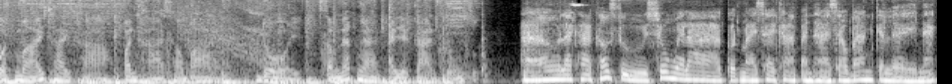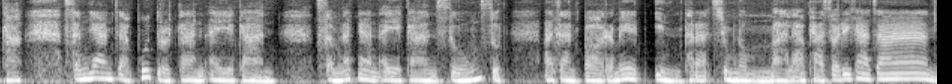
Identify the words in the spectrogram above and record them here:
กฎหมายชายคาปัญหาชาวบ้าน โดยสำนักงานอายการสูงสุดเอาละค่ะเข้าสู่ช่วงเวลากฎหมายชายคาปัญหาชาวบ้านกันเลยนะคะ สัญญาณจากผู้ตรวจการอายการสำนักงานอายการสูงสุด อาจารย์ปอระเมศวร์อินทรชุมนุมมาแล้วค่ะ สวัสดีค่ะอาจารย์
